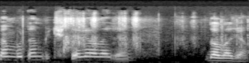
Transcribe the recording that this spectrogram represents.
Ben buradan bir çift eli alacağım. Dalacağım.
